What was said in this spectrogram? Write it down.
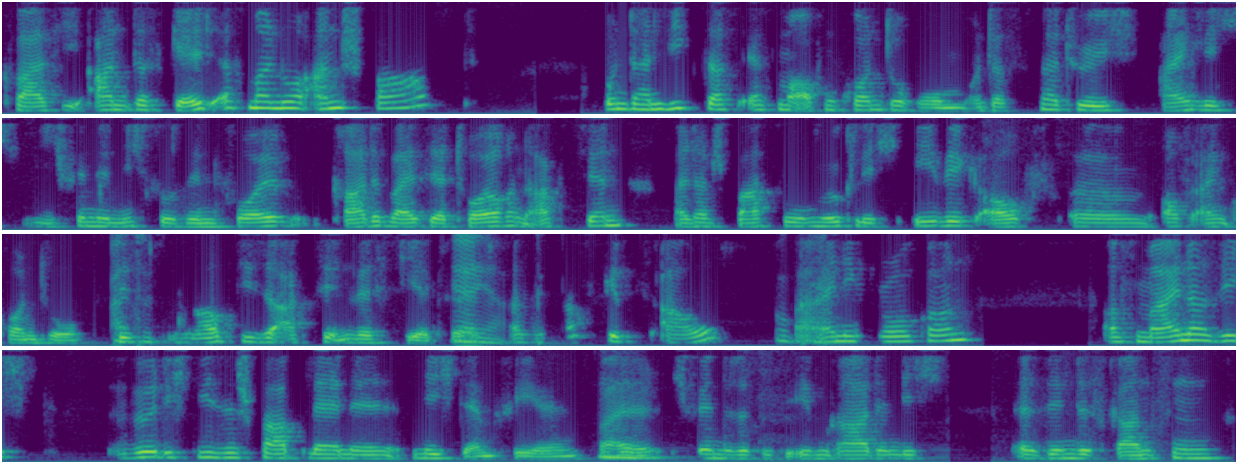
quasi an, das Geld erstmal nur ansparst und dann liegt das erstmal auf dem Konto rum. Und das ist natürlich eigentlich, wie ich finde, nicht so sinnvoll, gerade bei sehr teuren Aktien, weil dann sparst du womöglich ewig auf, äh, auf ein Konto, bis also, überhaupt diese Aktie investiert wird. Ja, ja. Also das gibt es auch okay. bei einigen Brokern. Aus meiner Sicht würde ich diese Sparpläne nicht empfehlen, weil mhm. ich finde, das ist eben gerade nicht äh, Sinn des Ganzen,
